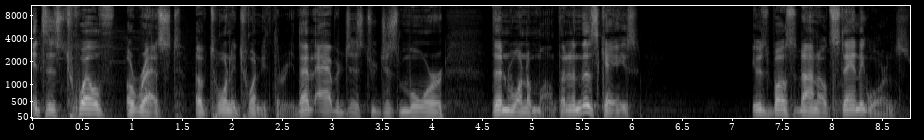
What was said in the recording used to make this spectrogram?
It's his 12th arrest of 2023. That averages to just more than one a month. And in this case, he was busted on outstanding warrants.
